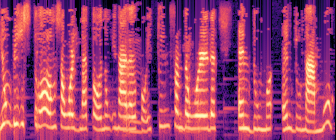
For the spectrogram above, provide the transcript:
Yung be strong sa word na to, nung inaral Mm. ko, it came from the word endum- endunamo.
